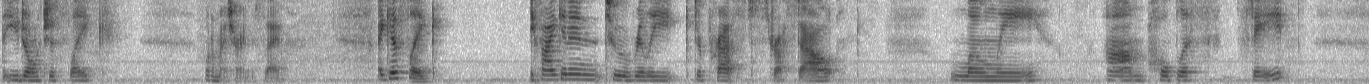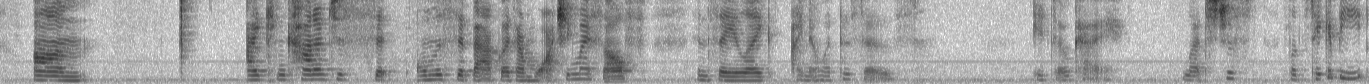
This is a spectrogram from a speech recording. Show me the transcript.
that you don't just like what am i trying to say i guess like if i get into a really depressed stressed out lonely um, hopeless state um, i can kind of just sit almost sit back like i'm watching myself and say like i know what this is it's okay. Let's just let's take a beat.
